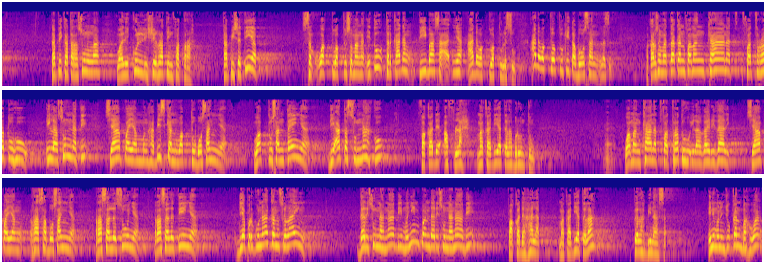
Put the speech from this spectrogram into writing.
Tapi kata Rasulullah, walikulli syirratin fatrah. Tapi setiap waktu-waktu semangat itu terkadang tiba saatnya ada waktu-waktu lesu. Ada waktu-waktu kita bosan, lesu. Maka Rasul mengatakan faman kanat fatratuhu ila sunnati siapa yang menghabiskan waktu bosannya, waktu santainya di atas sunnahku faqad aflah maka dia telah beruntung. Eh, wa man kanat fatratuhu ila ghairi siapa yang rasa bosannya, rasa lesunya, rasa letihnya dia pergunakan selain dari sunnah Nabi, menyimpan dari sunnah Nabi, faqad halak maka dia telah telah binasa. Ini menunjukkan bahwa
